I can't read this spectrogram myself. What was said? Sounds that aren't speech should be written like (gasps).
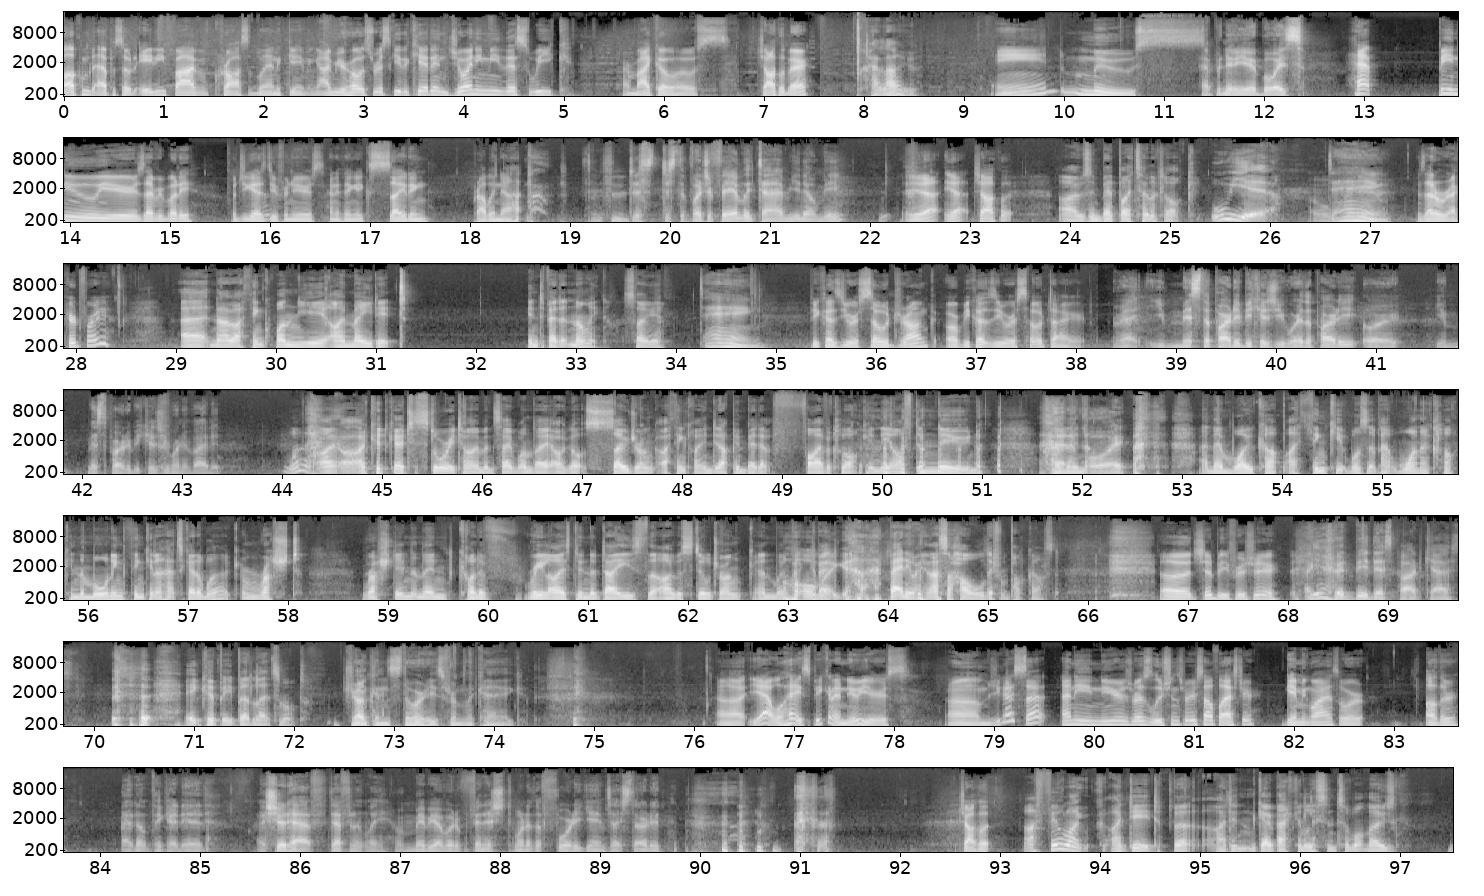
Hello, everyone, and welcome to episode 85 of Cross Atlantic Gaming. I'm your host, Risky the Kid, and joining me this week are my co hosts, Chocolate Bear Hello. and Moose. Happy New Year, boys. Happy New Year's, everybody. What'd you guys do for New Year's? Anything exciting? Probably not. (laughs) (laughs) just just a bunch of family time, you know me. yeah, yeah, chocolate. I was in bed by 10 o'clock. Oh, yeah. Oh, Dang. man. Is that a record for you? Uh, no, I think one year I made it into bed at 9. So, yeah. Dang. Because you were so drunk or because you were so tired? Right. You missed the party because you were the party, or you missed the party because you weren't invited. Well, I, I could go to story time and say one day I got so drunk I think I ended up in bed at 5 o'clock in the (laughs) afternoon. (laughs) And then- boy. (laughs) and then woke up, I think it was about 1 o'clock in the morning, thinking I had to go to work and rushed. Rushed in and then kind of realised in the days that I was still drunk and went back Oh to my bed. god. But anyway, that's a whole different podcast. (laughs) Oh, it should be for sure. It Yeah. could be this podcast. (laughs) It could be, but let's not. Drunken stories from the keg. (laughs) uh, yeah. Well, hey, speaking of New Year's, um, did you guys set any New Year's resolutions for yourself last year, gaming wise or other? I don't think I did. I should have, definitely. Or maybe I would have finished one of the 40 games I started. (laughs) Chocolate. I feel like I did, but I didn't go back and listen to what those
